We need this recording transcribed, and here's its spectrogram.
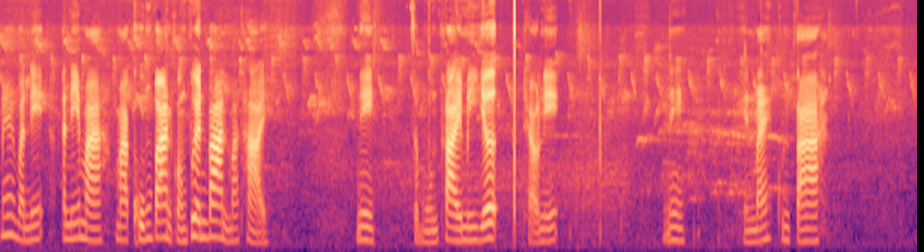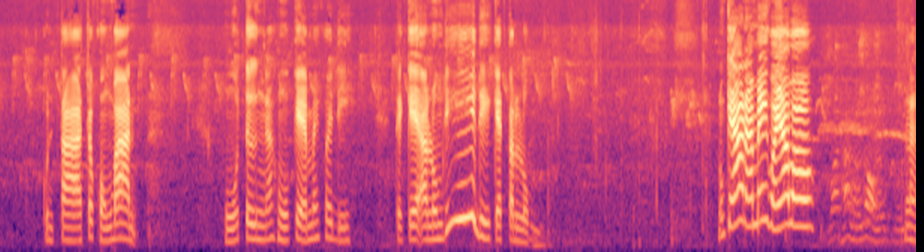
แม่วันนี้ อันนี้มา มาคุ้มบ้านของเพื่อนบ้านมาถ่าย นี่ สมุนไพรมีเยอะแถวนี้ นี่ เห็นไหมคุณตา คุณตาเจ้าของบ้าน หูตึงนะ หูแกไม่ค่อยดี แต่แกอารมณ์ดีดีแกตลก ลุงแก้วนะไม่กว่ายาบอน่ะ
